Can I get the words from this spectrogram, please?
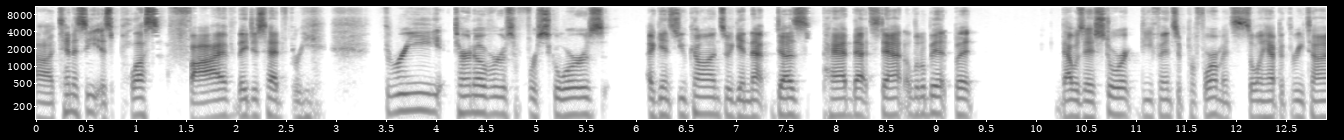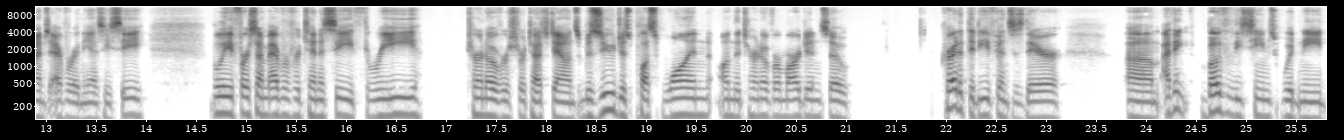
Uh, Tennessee is plus five. They just had three three turnovers for scores against UConn. So again, that does pad that stat a little bit, but that was a historic defensive performance. It's only happened three times ever in the SEC. I believe first time ever for Tennessee, three turnovers for touchdowns. Mizzou just plus one on the turnover margin. So credit the defense is there. Um, I think both of these teams would need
